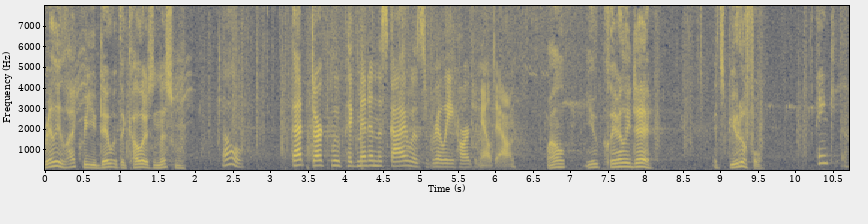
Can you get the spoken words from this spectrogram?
Really like what you did with the colors in this one. Oh. That dark blue pigment in the sky was really hard to nail down. Well, you clearly did. It's beautiful. Thank you.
